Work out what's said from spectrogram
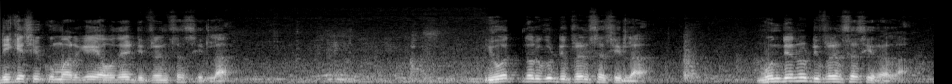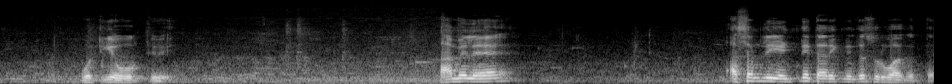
ಡಿ ಕೆ ಶಿವಕುಮಾರ್ಗೆ ಯಾವುದೇ ಡಿಫ್ರೆನ್ಸಸ್ ಇಲ್ಲ. ಇವತ್ತಿನವರೆಗೂ ಡಿಫ್ರೆನ್ಸಸ್ ಇಲ್ಲ. ಮುಂದೇನೂ ಡಿಫ್ರೆನ್ಸಸ್ ಇರಲ್ಲ. ಒಟ್ಟಿಗೆ ಹೋಗ್ತೀವಿ. ಆಮೇಲೆ ಅಸೆಂಬ್ಲಿ ಎಂಟನೇ ತಾರೀಕಿನಿಂದ ಶುರುವಾಗುತ್ತೆ.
